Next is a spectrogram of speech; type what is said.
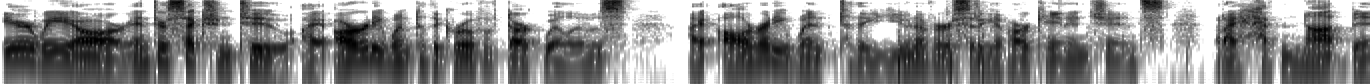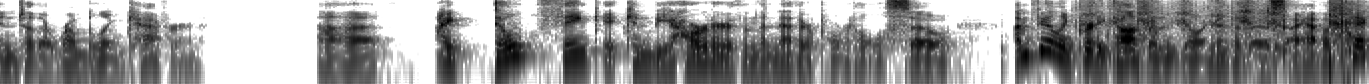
Here we are, intersection 2. I already went to the Grove of Dark Willows. I already went to the University of Arcane Enchants, but I have not been to the Rumbling Cavern. Uh, I don't think it can be harder than the Nether Portal, so I'm feeling pretty confident going into this. I have a pick,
